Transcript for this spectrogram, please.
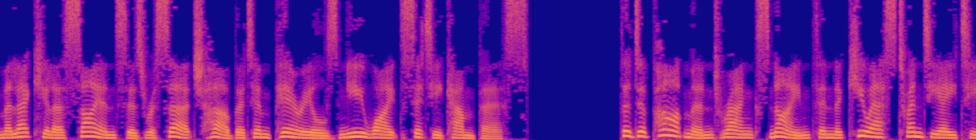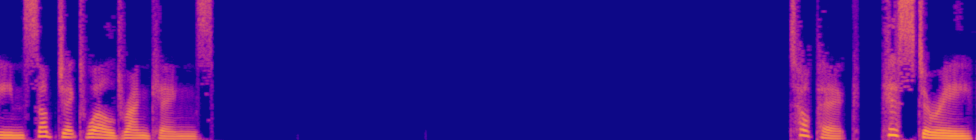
Molecular Sciences Research Hub at Imperial's new White City campus. The department ranks ninth in the QS 2018 Subject World Rankings. History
